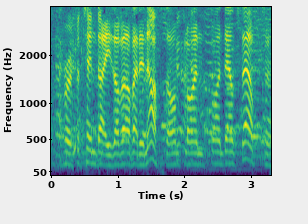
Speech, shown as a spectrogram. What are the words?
for for ten days. I've, I've had enough, so I'm flying flying down south to,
